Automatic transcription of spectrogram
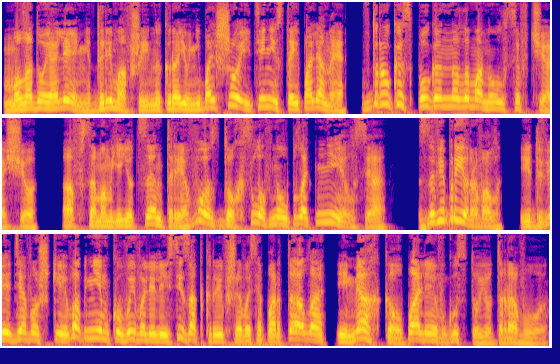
Молодой олень, дремавший на краю небольшой и тенистой поляны, вдруг испуганно ломанулся в чащу, а в самом ее центре воздух словно уплотнился, завибрировал, и две девушки в обнимку вывалились из открывшегося портала и мягко упали в густую траву.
